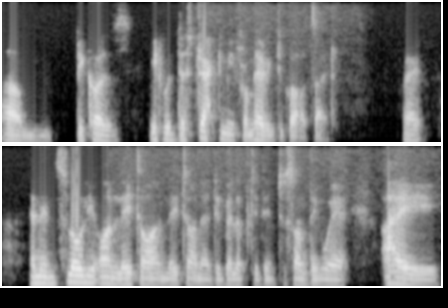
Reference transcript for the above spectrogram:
Um, because it would distract me from having to go outside, right? And then slowly on, later on, later on, I developed it into something where I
